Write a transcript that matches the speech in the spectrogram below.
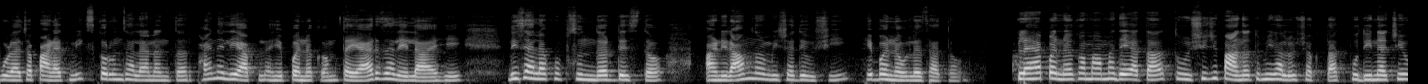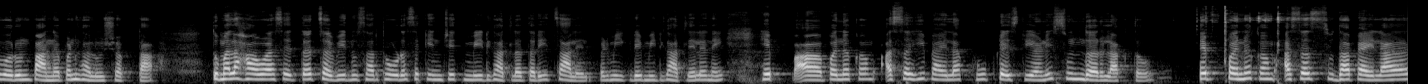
गुळाच्या पाण्यात मिक्स करून झाल्यानंतर फायनली आपलं हे पनकम तयार झालेलं आहे. दिसायला खूप सुंदर दिसतं आणि रामनवमीच्या दिवशी हे बनवलं जातं. आपल्या ह्या पनकमामध्ये आता तुळशीची पानं तुम्ही घालू शकतात पुदिन्याची वरून पानं पण घालू शकता. तुम्हाला हवं असेल तर चवीनुसार थोडंसं किंचित मीठ घातलं तरी चालेल. पण मी इकडे मीठ घातलेलं नाही. हे पनकम असंही प्यायला खूप टेस्टी आणि सुंदर लागतं. हे पनकम असंच सुद्धा प्यायला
